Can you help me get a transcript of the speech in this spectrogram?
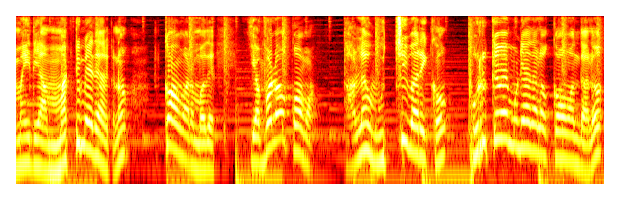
அமைதியாக மட்டுமே தான் இருக்கணும். கோவம் வரும்போது எவ்வளோ கோவம் தலை உச்சி வரைக்கும் பொறுக்கவே முடியாத அளவு கோவம் வந்தாலும்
